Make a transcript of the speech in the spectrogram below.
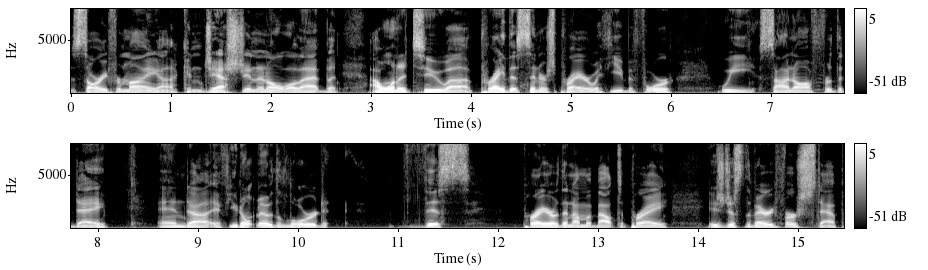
sorry for my uh, congestion and all of that. But I wanted to uh, pray the sinner's prayer with you before we sign off for the day. And uh, if you don't know the Lord, this prayer that I'm about to pray is just the very first step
